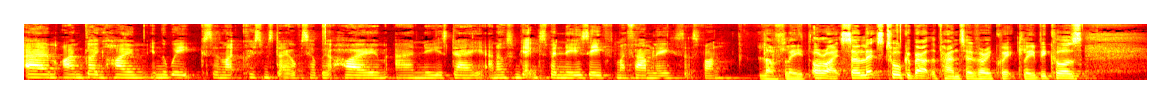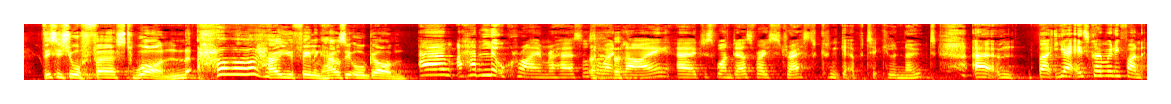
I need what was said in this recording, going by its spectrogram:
Um, I'm going home in the weeks, and like Christmas Day, obviously I'll be at home, and New Year's Day, and also I'm getting to spend New Year's Eve with my family, so that's fun. Lovely. All right, so let's talk about the panto very quickly because this is your first one. How, how are you feeling? How's it all gone? Um, had a little cry in rehearsals, I won't lie. Uh, just one day I was very stressed, couldn't get a particular note. Um, but yeah, it's going really fun.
